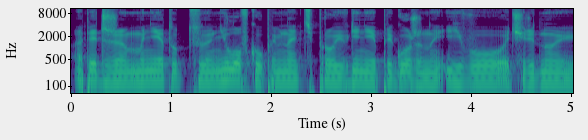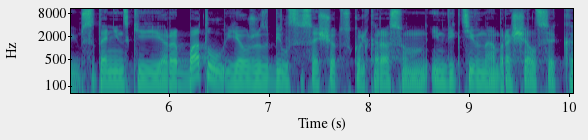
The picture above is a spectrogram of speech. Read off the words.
Опять же, мне тут неловко упоминать про Евгения Пригожина и его очередной сатанинский рэп-баттл. Я уже сбился со счета, сколько раз он инвективно обращался к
